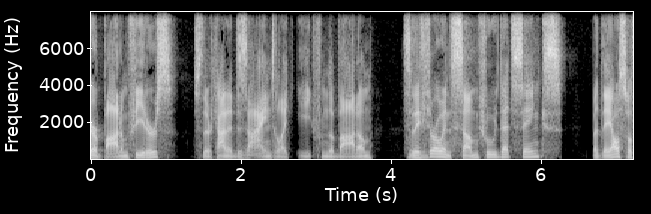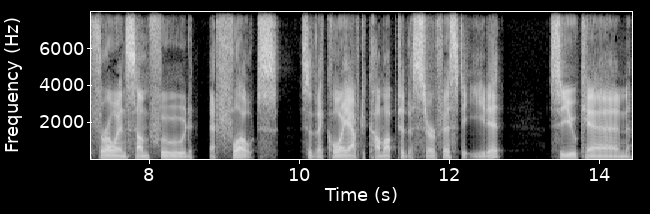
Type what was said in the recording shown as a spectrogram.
are bottom feeders. So they're kind of designed to like eat from the bottom. So they Mhm. throw in some food that sinks, but they also throw in some food that floats. So the koi have to come up to the surface to eat it. So you can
